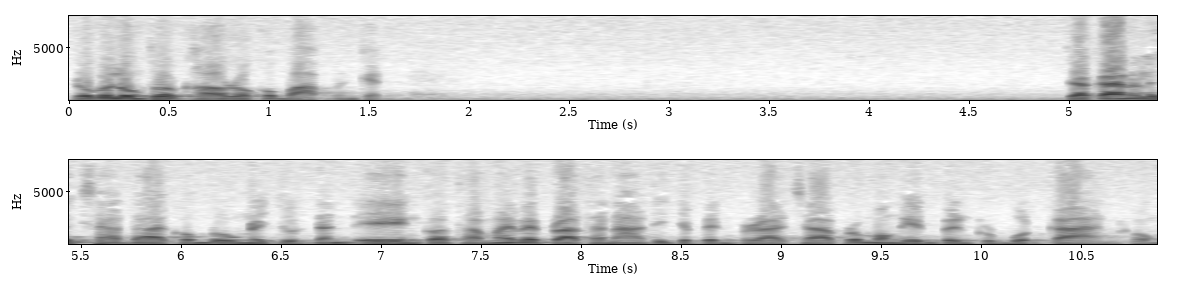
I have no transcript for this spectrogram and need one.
เราไปลงโทษเขาเราก็บาปเหมือนกัน จากการระลึกชาติได้ของพระองค์ในจุดนั้นเอง ก็ทำให้ไม่ปรารถนาที่จะเป็นประราชา เพราะมองเห็นเป็นกระบวนการของ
